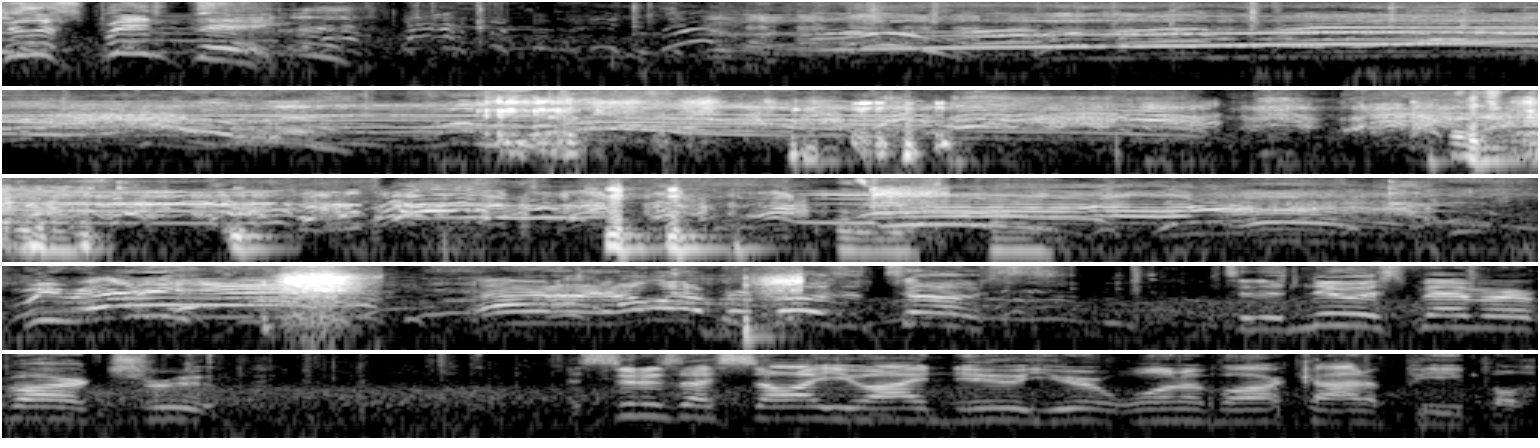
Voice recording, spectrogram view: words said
Do the spin thing. we ready? All right, I want to propose a toast to the newest member of our troop. As soon as I saw you, I knew you are one of our kind of people.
